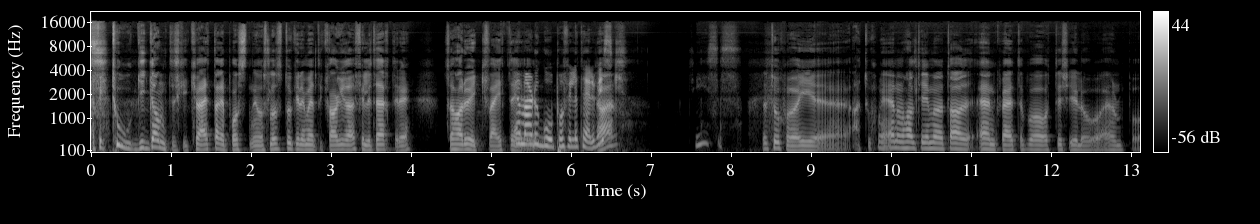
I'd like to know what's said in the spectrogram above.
Jeg fikk to gigantiske kveiter i posten i Oslo, så tok jeg dem med til Kragerø, fileterte de. Så har du ei kveite Ja, men er du god på å filetere Ja. fisk? Jesus. Det tok meg, jeg det tok meg en og en halv time å ta en kveite på åtte kilo og en på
